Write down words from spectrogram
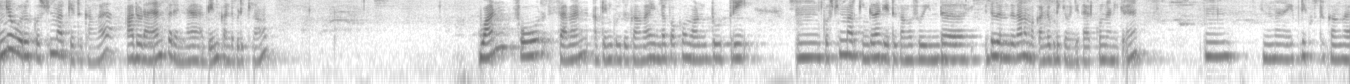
இங்கே ஒரு கொஸ்டின் மார்க் கேட்டிருக்காங்க. அதோட ஆன்சர் என்ன அப்படின்னு கண்டுபிடிக்கலாம். ஒன் ஃபோர் செவன் அப்படின்னு கொடுத்துருக்காங்க. இந்த பக்கம் one two three question mark இங்கே தான் கேட்டிருக்காங்க. ஸோ இந்த இதிலிருந்து தான் நம்ம கண்டுபிடிக்க வேண்டியதாக இருக்கும்னு நினைக்கிறேன். என்ன எப்படி கொடுத்துருக்காங்க?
